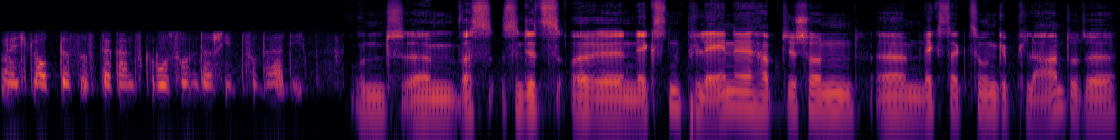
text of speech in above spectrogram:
Und ich glaube, das ist der ganz große Unterschied zu Verdi. Und ähm, was sind jetzt eure nächsten Pläne? Habt ihr schon ähm, nächste Aktionen geplant oder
